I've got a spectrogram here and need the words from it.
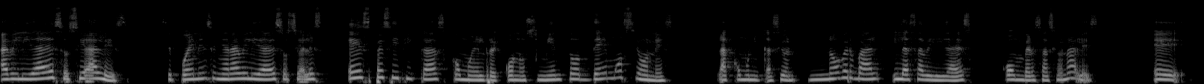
Habilidades sociales. Se pueden enseñar habilidades sociales específicas como el reconocimiento de emociones, la comunicación no verbal y las habilidades conversacionales. Eh,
